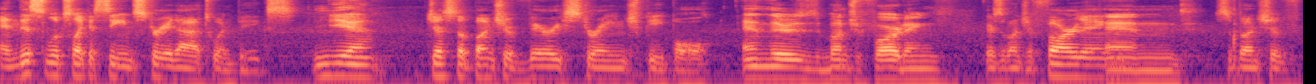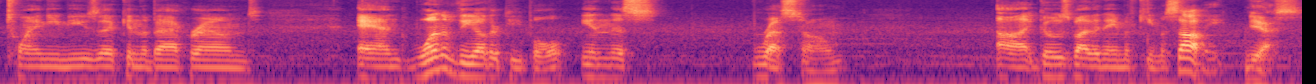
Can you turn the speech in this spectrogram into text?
And this looks like a scene straight out of Twin Peaks. Yeah. Just a bunch of very strange people. And there's a bunch of farting There's a bunch of farting. and There's a bunch of twangy music in the background. And one of the other people in this rest home uh, goes by the name of Kemosabe. yes.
